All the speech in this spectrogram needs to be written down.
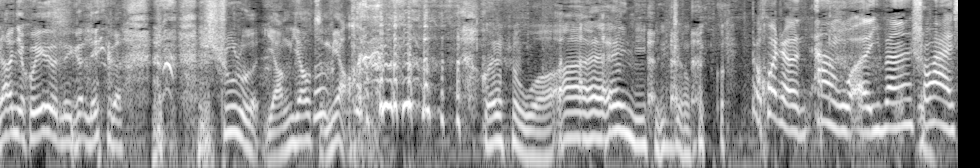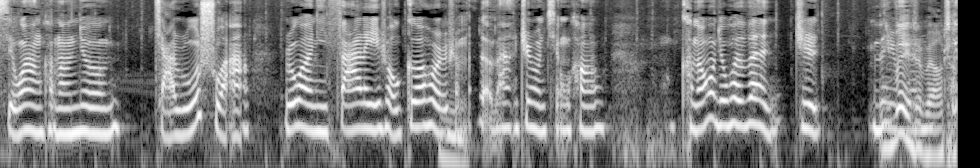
然后你回个那个那个输入羊腰子庙，回的是我爱你，整或者按我一般说话习惯，可能就假如说啊，如果你发了一首歌或者什么的吧，这种情况，可能我就会问这。你为什么要唱？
